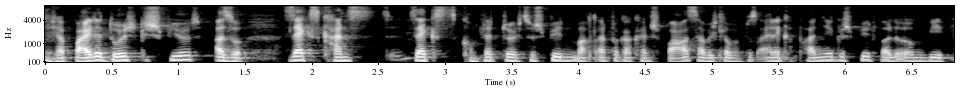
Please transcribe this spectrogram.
Ich habe beide durchgespielt. Also, 6 kannst 6 komplett durchzuspielen, macht einfach gar keinen Spaß. Habe ich, glaube ich, bloß eine Kampagne gespielt, weil irgendwie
